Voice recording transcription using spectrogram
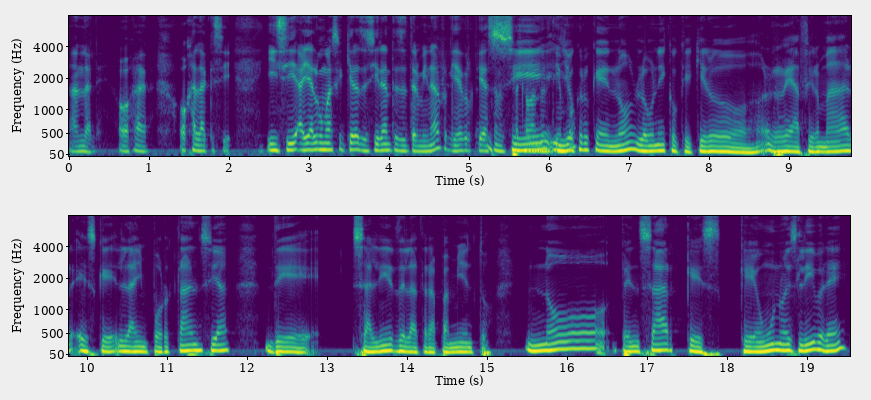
Ándale, ojalá, ojalá que sí. Y si hay algo más que quieras decir antes de terminar, porque yo creo que ya se nos está acabando el tiempo. Yo creo que no, lo único que quiero reafirmar es que la importancia de salir del atrapamiento, no pensar que, es, que uno es libre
